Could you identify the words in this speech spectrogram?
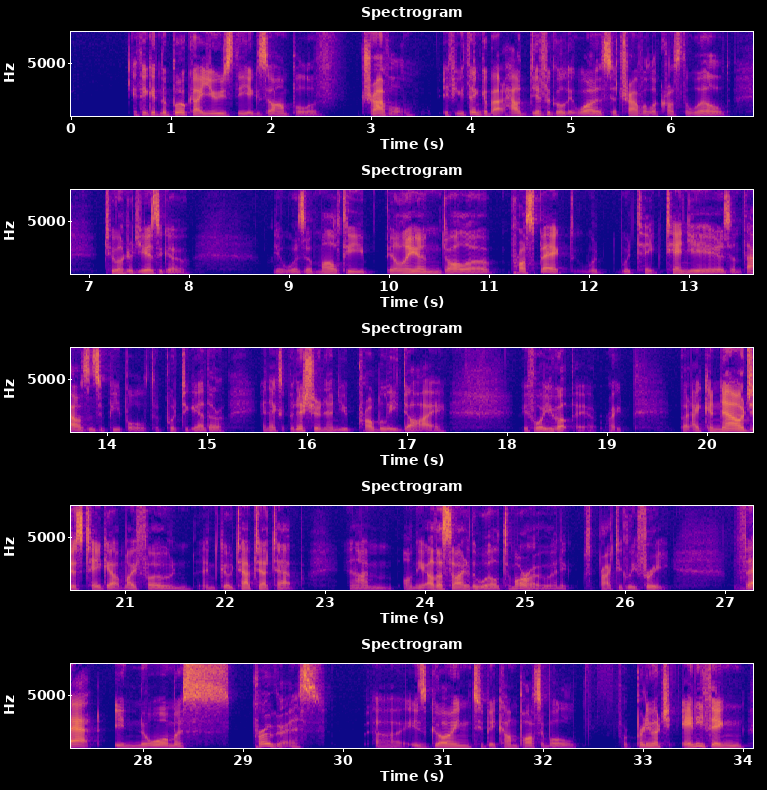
I think in the book, I use the example of travel. If you think about how difficult it was to travel across the world 200 years ago, it was a multi billion dollar prospect, would, would take 10 years and thousands of people to put together an expedition, and you'd probably die before you got there, right? But I can now just take out my phone and go tap, tap, tap, and I'm on the other side of the world tomorrow, and it's practically free. That enormous progress uh, is going to become possible for pretty much anything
